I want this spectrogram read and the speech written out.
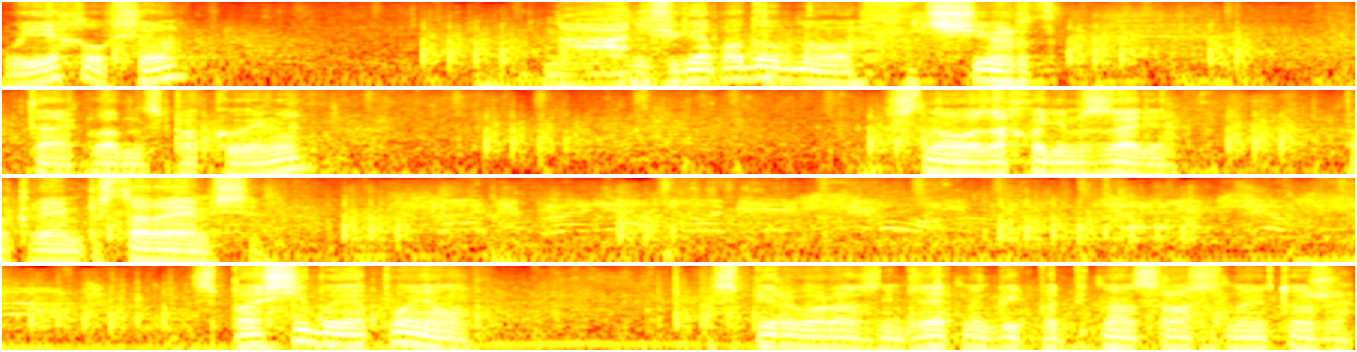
Уехал, все? А, нифига подобного. Черт. Так, ладно, спокойно. Снова заходим сзади. По крайней мере, постараемся. Спасибо, я понял. С первого раза не обязательно говорить по 15 раз одно и то же.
